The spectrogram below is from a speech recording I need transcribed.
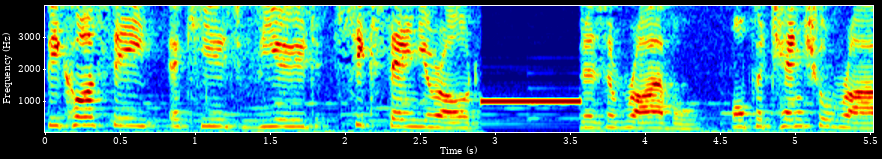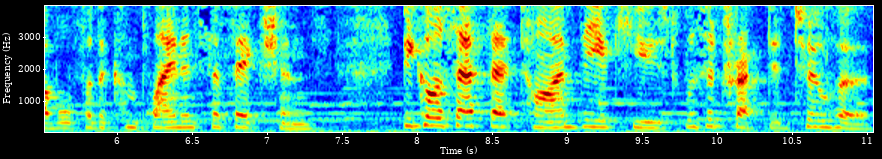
because the accused viewed 16 year old as a rival or potential rival for the complainant's affections because at that time the accused was attracted to her.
